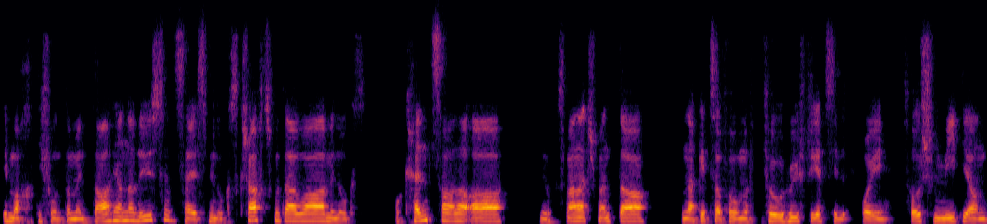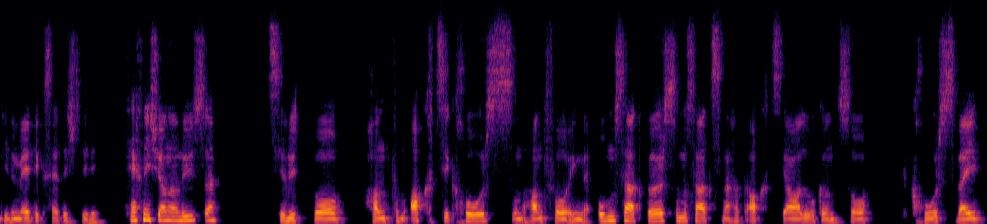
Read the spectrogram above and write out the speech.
Ich mache die fundamentale Analyse, das heisst, wir schauen das Geschäftsmodell an, wir schauen auch Kennzahlen an, ich schaue das Management an und dann gibt es auch, wo man viel häufig jetzt in Social Media und in den Medien sieht, ist die technische Analyse. Das sind Leute, die anhand vom Aktienkurs und anhand von irgendeinem Umsatz, Börsenumsatz nachher die Aktie anschauen und so den Kurs wollen,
